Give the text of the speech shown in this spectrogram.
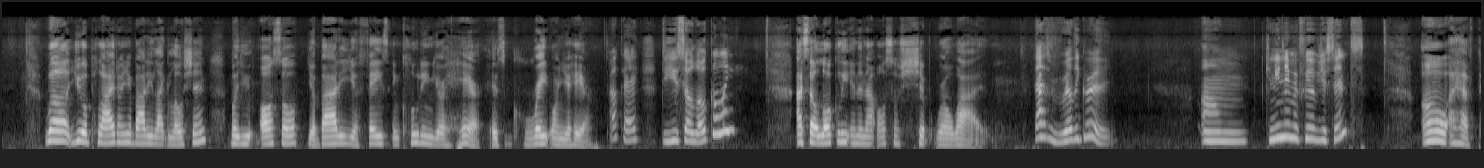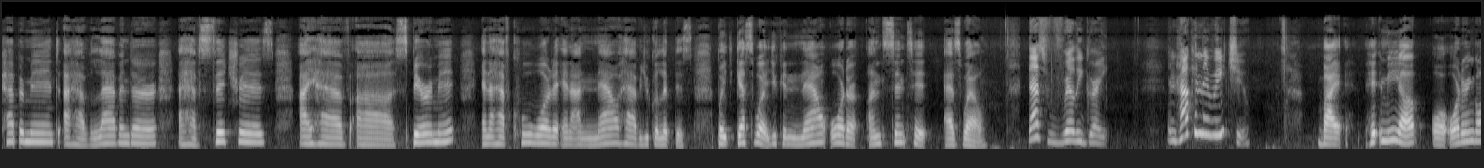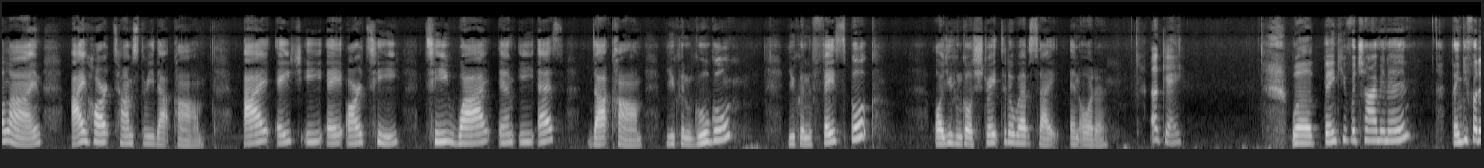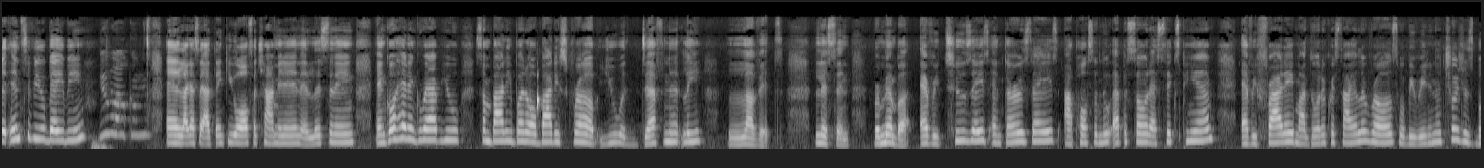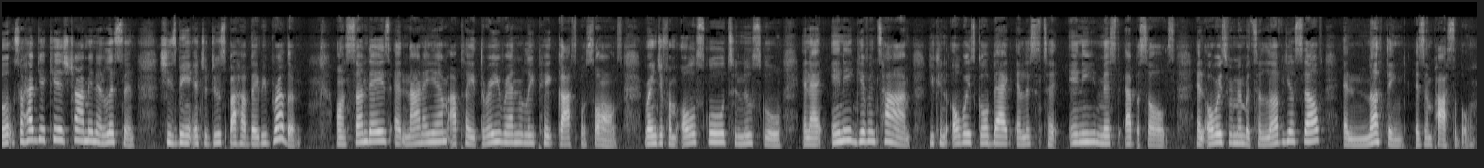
Well, you apply it on your body like lotion, but you also your body, your face, including your hair. It's great on your hair. Okay. Do you sell locally? I sell locally and then I also ship worldwide. That's really good. Um, can you name a few of your scents? Oh, I have peppermint, I have lavender, I have citrus, I have uh, spearmint, and I have cool water, and I now have eucalyptus. But guess what? You can now order unscented as well. That's really great. And how can they reach you? By hitting me up or ordering online, ihearttimes3.com. I H E A R T T Y M E S dot com. You can Google, you can Facebook, or you can go straight to the website and order. Okay. Well, thank you for chiming in. Thank you for the interview, baby. You're welcome. And like I said, I thank you all for chiming in and listening. And go ahead and grab you some body butter or body scrub. You would definitely Love it. Listen, remember, every Tuesdays and Thursdays, I post a new episode at 6 p.m. Every Friday, my daughter, Chriscya Rose, will be reading a children's book. So have your kids chime in and listen. She's being introduced by her baby brother. On Sundays at 9 a.m., I play three randomly picked gospel songs, ranging from old school to new school. And at any given time, you can always go back and listen to any missed episodes. And always remember to love yourself, and nothing is impossible.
